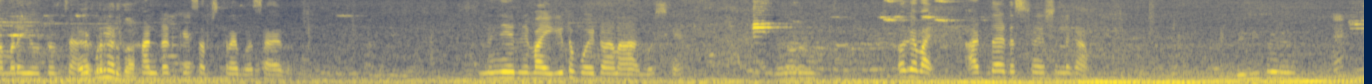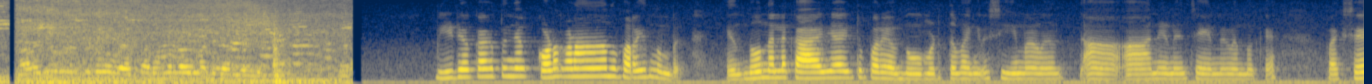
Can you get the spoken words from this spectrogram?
നമ്മുടെ YouTube channel hundred K subscribers ആയത്. ഇന്ന് ഇനി വൈകിട്ട് പോയിട്ട് വേണം ആഘോഷിക്കാൻ ഓക്കെ ബൈ അടുത്ത ഡെസ്റ്റിനേഷനിൽ കാണാം. വീഡിയോക്കകത്ത് ഞാൻ കൊണകൊണാന്ന് പറയുന്നുണ്ട്. എന്തോ നല്ല കാര്യമായിട്ട് പറയാം. നോമെടുത്ത് ഭയങ്കര ക്ഷീണമാണ് ആനയാണ് ചേനയാണ് എന്നൊക്കെ. പക്ഷേ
